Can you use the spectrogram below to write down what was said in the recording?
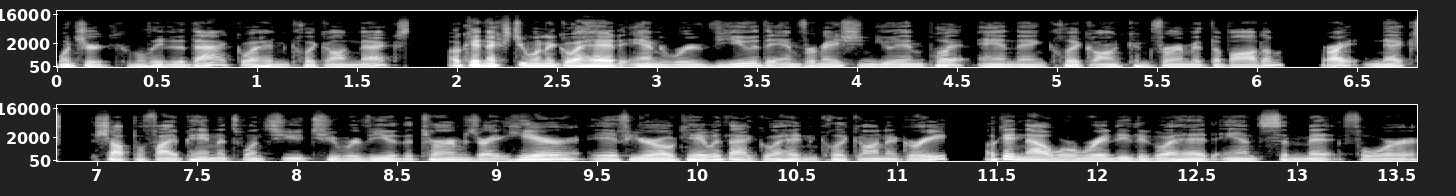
Once you're completed that, go ahead and click on next. Okay, next you want to go ahead and review the information you input and then click on confirm at the bottom. All right, next Shopify Payments wants you to review the terms right here. If you're okay with that, go ahead and click on agree. Okay, now we're ready to go ahead and submit for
